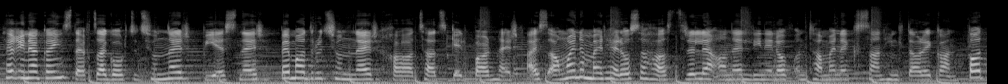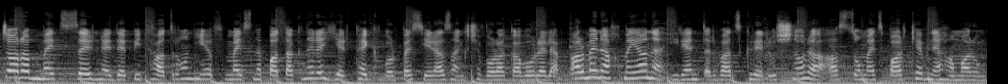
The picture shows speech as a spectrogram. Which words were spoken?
Հեղինակային ստեղծագործություններ, պիեսներ, բեմադրություններ, խաղացած կերպարներ։ Այս ամենը մեր հերոսը հասցրել է անել լինելով ընդամենը 25 տարեկան։ Պատճառը մեծ սերն է դեպի թատրոն եւ մեծ նպատակները երբեք որպես երազանք չորակավորելը։ Արմեն Ախմեյանը իրեն տրված գրելու շնորհը Աստծո մեծ պարգևն է համարում,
